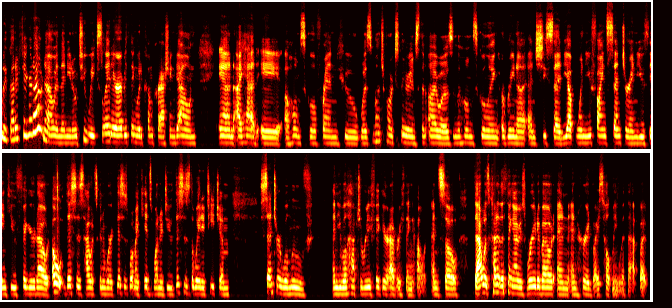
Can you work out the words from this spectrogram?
we've got it figured out now. And then, you know, two weeks later, everything would come crashing down. And I had a, a homeschool friend who was much more experienced than I was in the homeschooling arena. And she said, Yep, when you find center and you think you figured out, oh, this is how it's going to work. This is what my kids want to do. This is the way to teach them. Center will move and you will have to refigure everything out. And so that was kind of the thing I was worried about. And, and her advice helped me with that. But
